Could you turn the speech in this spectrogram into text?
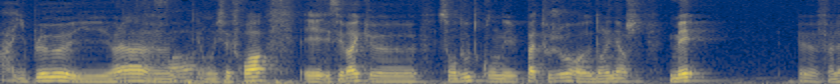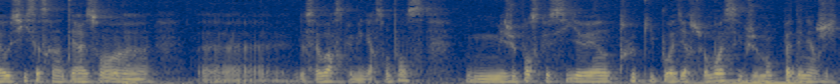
Ah, il pleut, il, voilà, il, fait froid. Et, c'est vrai que sans doute qu'on n'est pas toujours euh, dans l'énergie. Mais euh, là aussi, ça serait intéressant euh, de savoir ce que mes garçons pensent. Mais je pense que s'il y avait un truc qu'ils pourraient dire sur moi, c'est que je manque pas d'énergie.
